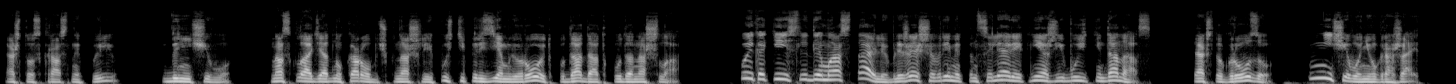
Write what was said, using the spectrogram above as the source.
А что с красной пылью? Да ничего. На складе одну коробочку нашли, пусть теперь землю роют, куда да откуда нашла. Кое-какие следы мы оставили, в ближайшее время канцелярия княжьей будет не до нас. Так что грузу ничего не угрожает.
